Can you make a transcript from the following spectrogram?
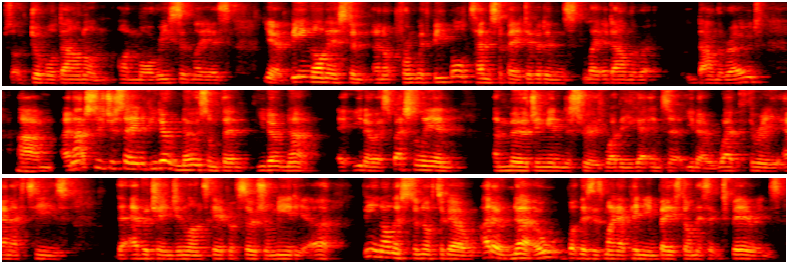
sort of doubled down on on more recently is you know being honest and, and upfront with people tends to pay dividends later down the down the road. Um, and actually just saying if you don't know something, you don't know you know, especially in emerging industries, whether you get into, you know, Web3, NFTs, the ever changing landscape of social media, being honest enough to go, I don't know, but this is my opinion based on this experience,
